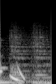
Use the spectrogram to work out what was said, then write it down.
Oh!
